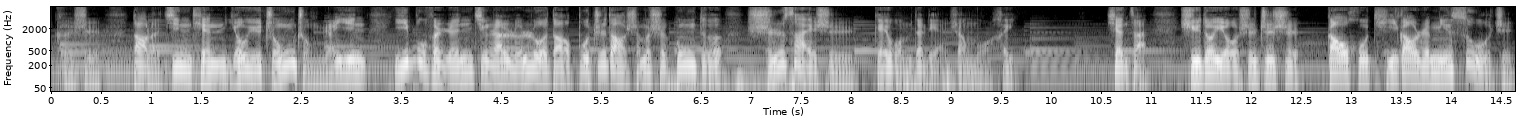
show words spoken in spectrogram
可是到了今天，由于种种原因，一部分人竟然沦落到不知道什么是功德，实在是给我们的脸上抹黑。现在许多有识之士高呼提高人民素质，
